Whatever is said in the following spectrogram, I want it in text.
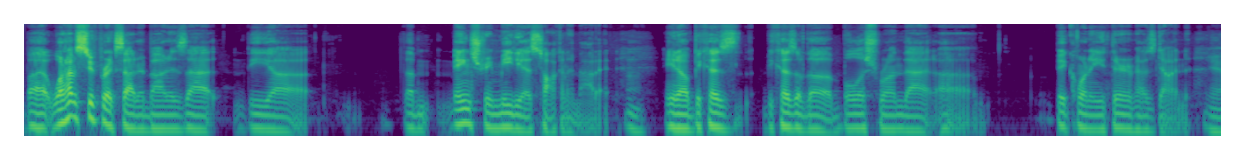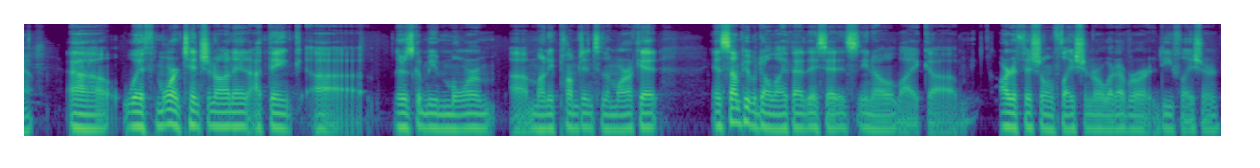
But what I'm super excited about is that the uh the mainstream media is talking about it. Mm. You know, because because of the bullish run that uh Bitcoin and Ethereum has done Yeah. uh, with more attention on it, I think uh, there's going to be more uh, money pumped into the market. And some people don't like that. They said it's you know like um, artificial inflation or whatever, or deflation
